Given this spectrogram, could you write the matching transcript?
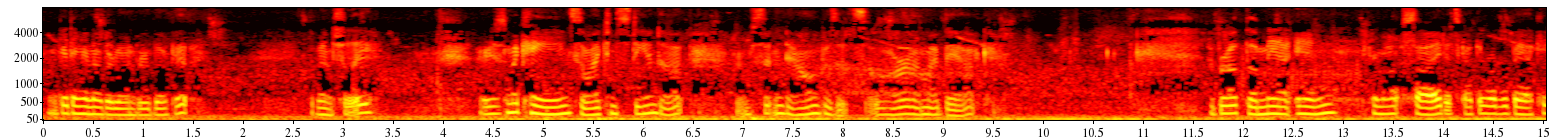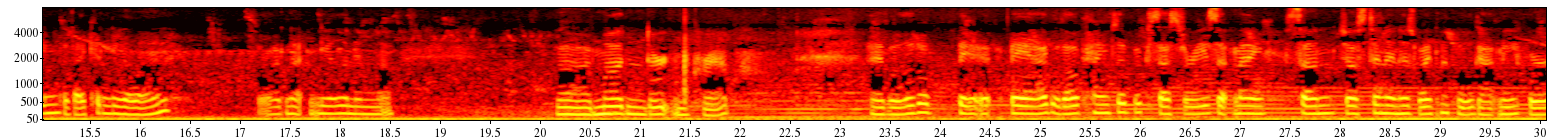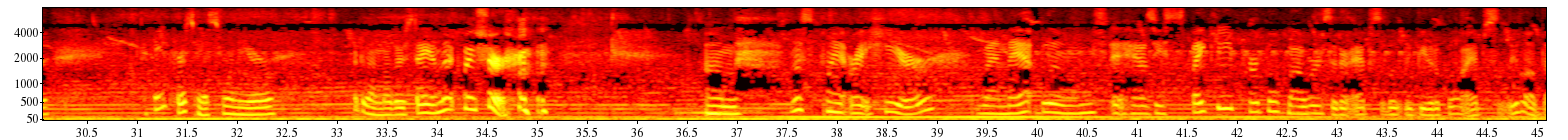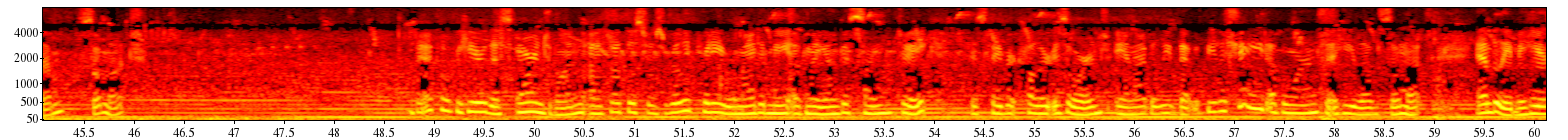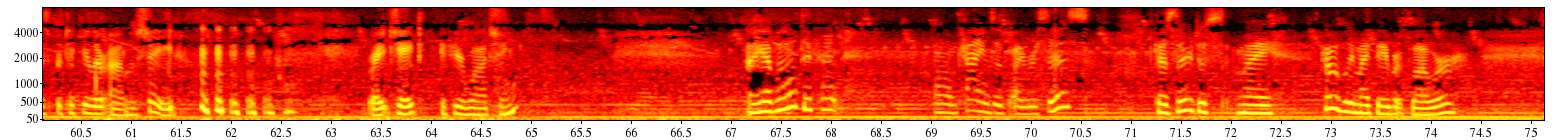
I'm getting another laundry bucket eventually. There's my cane so I can stand up from sitting down because it's so hard on my back. I brought the mat in from outside. It's got the rubber backing that I can kneel on. So I'm not kneeling in the, the mud and dirt and crap. I have a little bag with all kinds of accessories that my son Justin and his wife Nicole got me for, I think Christmas one year. Or my Mother's Day, I'm not quite sure. um, this plant right here, when that blooms, it has these spiky purple flowers that are absolutely beautiful. I absolutely love them so much. Back over here, this orange one, I thought this was really pretty. Reminded me of my youngest son, Jake. His favorite color is orange, and I believe that would be the shade of orange that he loves so much. And believe me, he is particular on the shade. right, Jake, if you're watching? I have all different um, kinds of irises because they're just my, probably my favorite flower.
